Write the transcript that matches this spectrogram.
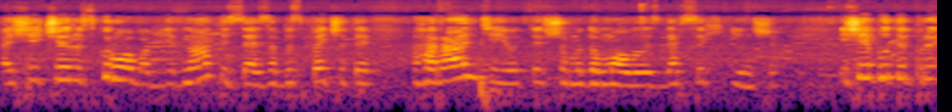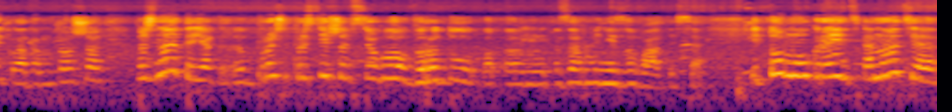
а ще через кров об'єднатися і забезпечити гарантію тих, що ми домовились для всіх інших. І ще й бути прикладом, тому що ви знаєте, як е, простіше всього в роду е, зорганізуватися. І тому українська нація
